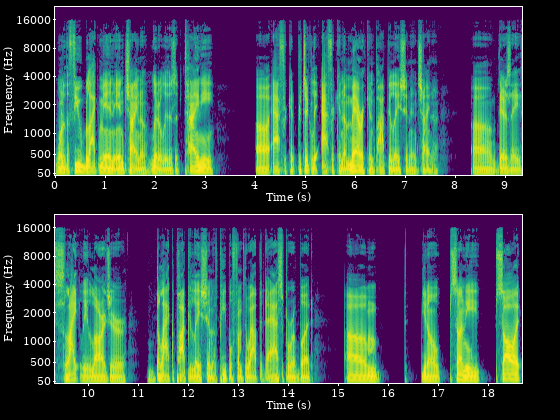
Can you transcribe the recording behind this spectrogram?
one of the few black men in China. Literally, there's a tiny uh, African, particularly African American population in China. Uh, there's a slightly larger black population of people from throughout the diaspora, but um, you know, Sonny saw it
